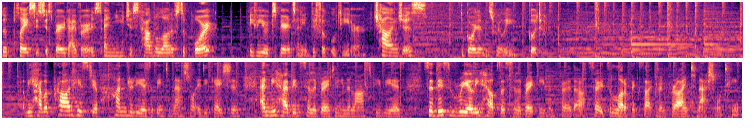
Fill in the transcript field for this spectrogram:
the place is just very diverse and you just have a lot of support. If you experience any difficulty or challenges, the Gordon is really good. We have a proud history of 100 years of international education and we have been celebrating in the last few years. So this really helps us celebrate even further. So it's a lot of excitement for our international team.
